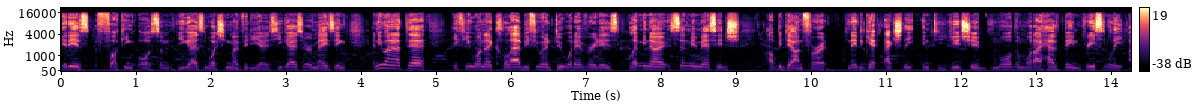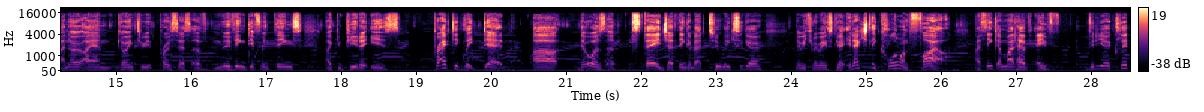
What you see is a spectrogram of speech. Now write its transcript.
it is fucking awesome. You guys are watching my videos. You guys are amazing. Anyone out there, if you want to collab, if you want to do whatever it is, let me know. Send me a message. I'll be down for it. I need to get actually into YouTube more than what I have been recently. I know I am going through the process of moving different things. My computer is practically dead. Uh, there was a stage, I think about two weeks ago, maybe three weeks ago, it actually caught on fire. I think I might have a video clip,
